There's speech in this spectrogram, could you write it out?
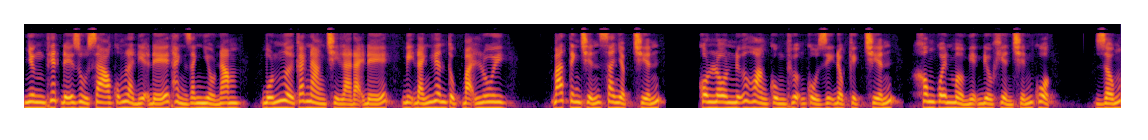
Nhưng thiết đế dù sao cũng là địa đế thành danh nhiều năm, bốn người các nàng chỉ là đại đế, bị đánh liên tục bại lui. Bát tinh chiến xa nhập chiến, Côn lôn nữ hoàng cùng thượng cổ dị độc kịch chiến, không quên mở miệng điều khiển chiến cuộc. Giống.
